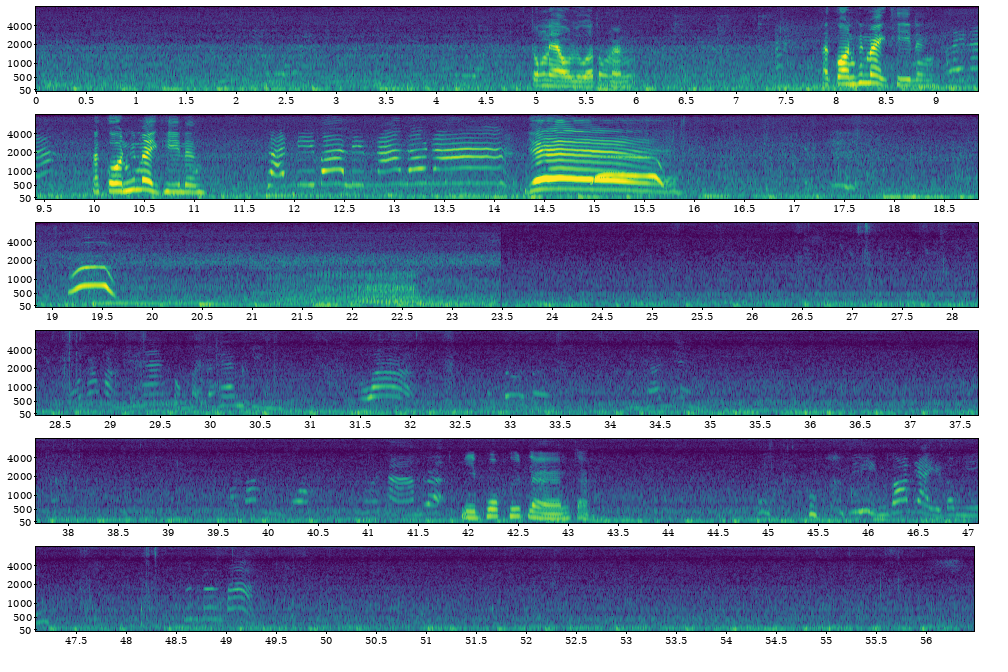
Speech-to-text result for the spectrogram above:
ตรงแนวรั้วตรงนั้น ตะโกนขึ้นมาอีกทีหนึ่ง อะไรนะ ตะโกนขึ้นมาอีกทีหนึ่ง เย้โอ้ถ้าฝั่งนี้แห้งสงสัยจะแห้งจริงเพราะว่าตื้นเลยแห้งแล้วก็มีพวกพืชน้ำด้วยมีพวกพืชน้ำจ้ะ มีหินก้อนใหญ่อยู่ตรงนี้ลื่นลื่นมาก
